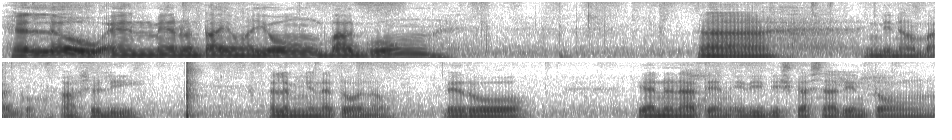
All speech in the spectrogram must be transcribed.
Hello, and meron tayo ngayong bagong ah hindi na bago. Actually, alam nyo na to, no? Pero, yan natin, i-discuss natin tong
